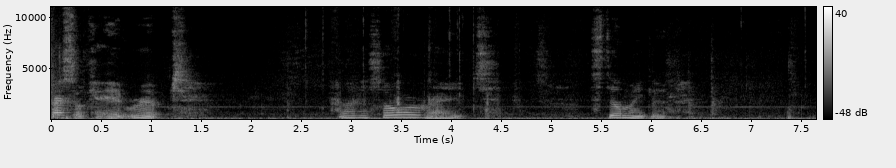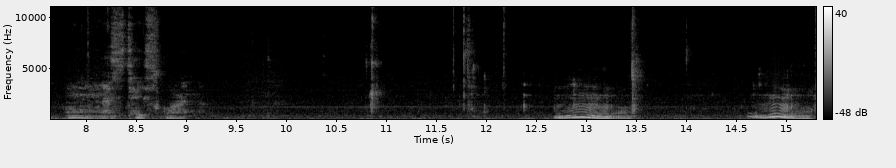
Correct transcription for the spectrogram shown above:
That's okay, it ripped. But it's alright. Still make it. Mm, let's taste one. Mmm. Mmm.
